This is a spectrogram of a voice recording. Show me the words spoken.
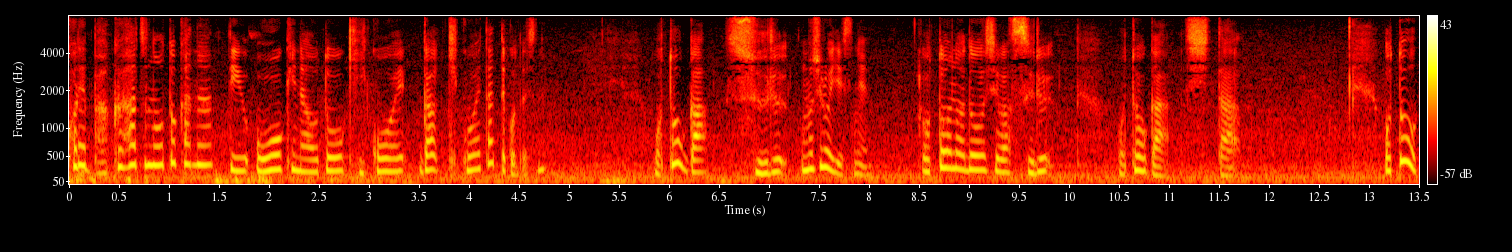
これ爆発の音かなっていう大きな音を聞こえが聞こえたってことですね。音がする。面白いですね。音の動詞はする。音がした。音を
